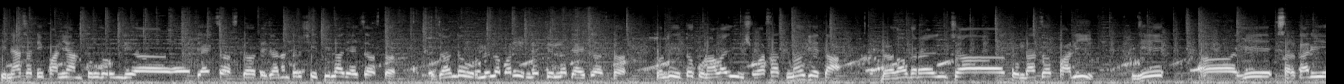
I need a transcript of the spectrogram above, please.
पिण्यासाठी पाणी अनुकूल करून द्या- द्यायचं असतं. त्याच्यानंतर शेतीला द्यायचं असतं. त्याच्यानंतर उरलेलं पाणी इंडस्ट्रीला द्यायचं असतं. म्हणजे इथं कुणालाही विश्वासात न घेता बेळगावकरांच्या तोंडाचं पाणी जे हे सरकारी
